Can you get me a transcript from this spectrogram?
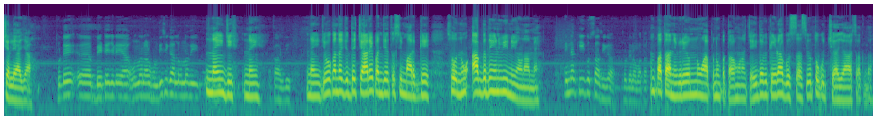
ਚਲਿਆ ਜਾ। ਤੁਹਾਡੇ ਅਹ, ਬੇਟੇ ਜਿਹੜੇ ਆ ਉਹਨਾਂ ਨਾਲ ਹੁੰਦੀ ਸੀ ਗੱਲ ਉਹਨਾਂ ਦੀ? ਨਹੀਂ ਜੀ ਨਹੀਂ। ਆਕਾਸ਼ ਦੀ? ਨਹੀਂ ਜੋ ਕਹਿੰਦਾ ਜਿੱਦੇ ਚਾਰੇ ਪੰਜੇ ਤੁਸੀਂ ਮਰ ਗਏ ਸੋਨੂੰ ਅੱਗ ਦੇਣ ਵੀ ਨਹੀਂ ਆਉਣਾ ਮੈਂ। ਇੰਨਾ ਕੀ ਗੁੱਸਾ ਸੀਗਾ ਤੁਹਾਡੇ ਨਾਲ ਮਾਤਾ? ਪਤਾ ਨਹੀਂ ਵੀਰੇ ਉਹਨੂੰ ਆਪ ਨੂੰ ਪਤਾ ਹੋਣਾ ਚਾਹੀਦਾ ਵੀ ਕਿਹੜਾ ਗੁੱਸਾ ਸੀ ਉਹ ਤੋਂ ਪੁੱਛਿਆ ਜਾ ਸਕਦਾ।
